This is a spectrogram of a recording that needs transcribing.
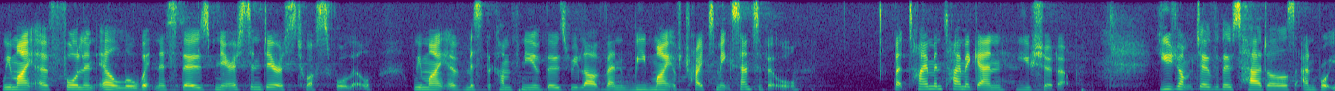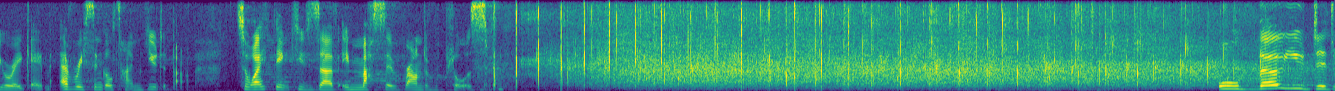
We might have fallen ill or witnessed those nearest and dearest to us fall ill. We might have missed the company of those we love, and we might have tried to make sense of it all. But time and time again, you showed up. You jumped over those hurdles and brought your A game. Every single time you did that. So I think you deserve a massive round of applause. although you did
